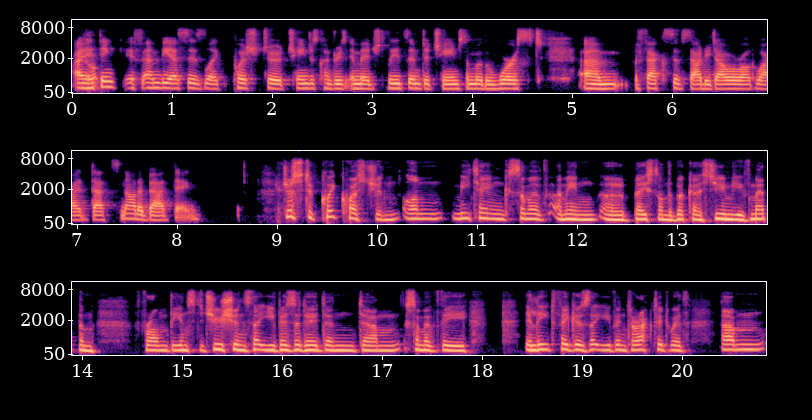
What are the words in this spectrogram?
I think if MBS is like pushed to change his country's image, leads him to change some of the worst um, effects of Saudi Dawa worldwide, that's not a bad thing. Just a quick question on meeting some of, I mean, uh, based on the book, I assume you've met them from the institutions that you visited and um, some of the elite figures that you've interacted with. Um,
